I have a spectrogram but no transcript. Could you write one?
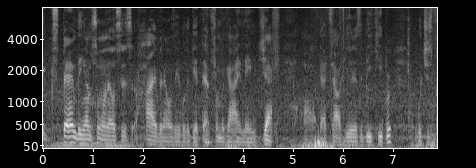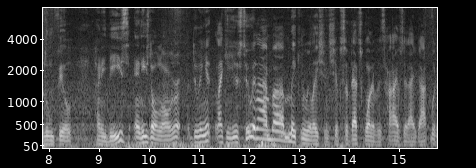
expanding on someone else's hive and I was able to get that from a guy named Jeff uh, that's out here as a beekeeper, which is Bloomfield honeybees. And he's no longer doing it like he used to. And I'm uh, making relationships. So that's one of his hives that I got. With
